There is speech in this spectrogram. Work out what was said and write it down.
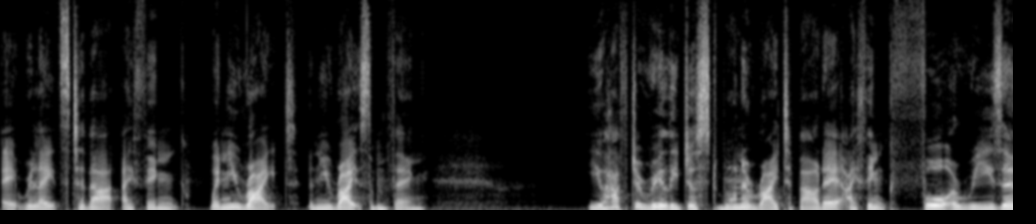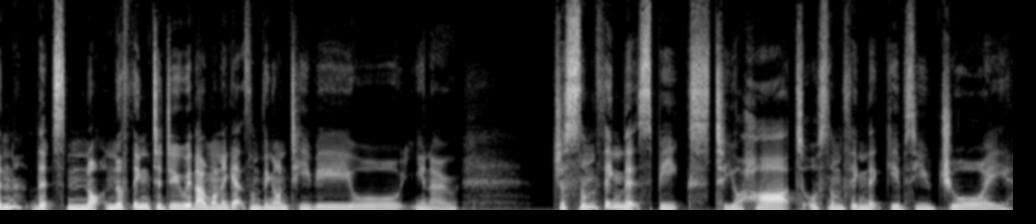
It relates to that. I think when you write and you write something, you have to really just want to write about it. I think for a reason that's not nothing to do with I want to get something on TV or you know just something that speaks to your heart or something that gives you joy.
